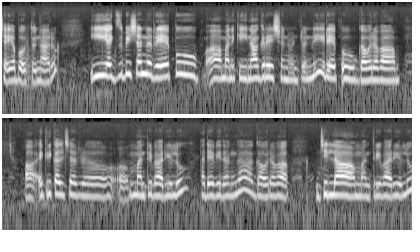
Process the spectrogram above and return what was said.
చేయబోతున్నారు. ఈ ఎగ్జిబిషన్ రేపు మనకి ఇనాగ్రేషన్ ఉంటుంది. రేపు గౌరవ అగ్రికల్చర్ మంత్రి మంత్రివర్యులు అదేవిధంగా గౌరవ జిల్లా మంత్రివర్యులు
